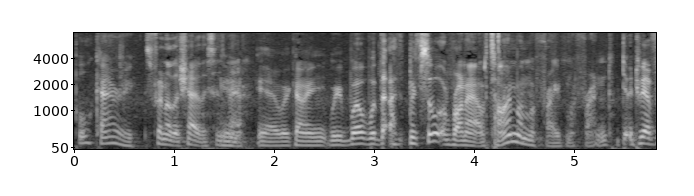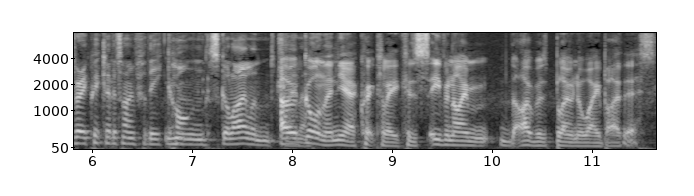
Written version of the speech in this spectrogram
Paul Carey. It's for another show, this isn't Yeah, it? yeah, we're going. We well, we've sort of run out of time. I'm afraid, my friend. Do, do we have very quickly a time for the Kong Skull Island Oh, trailer? go on then. Yeah, quickly, because even I'm. I was blown away by this.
